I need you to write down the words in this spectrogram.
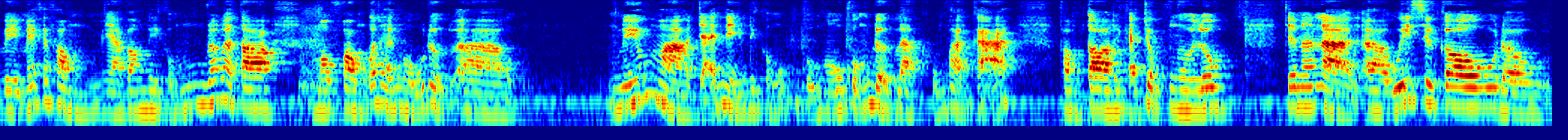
vì mấy cái phòng nhà vân thì cũng rất là to. Một phòng có thể ngủ được à, nếu mà trải nghiệm thì cũng, cũng ngủ cũng được là cũng khoảng cả. Phòng to thì cả chục người luôn cho nên là à, quý sư cô đồ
